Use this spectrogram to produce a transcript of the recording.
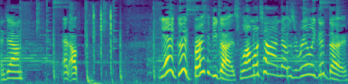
and down and up. Yeah, good. Both of you guys. One more time. That was really good though.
